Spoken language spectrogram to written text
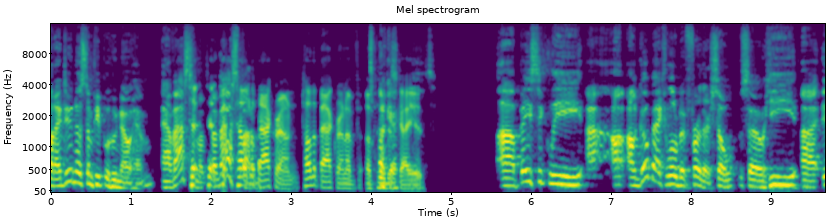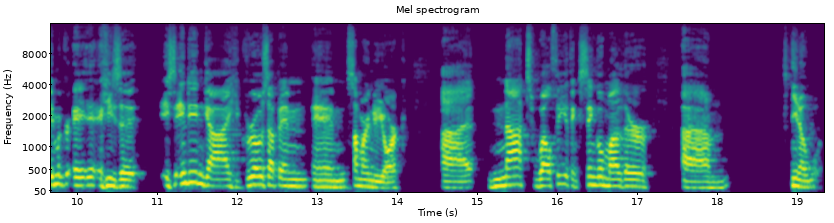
but I do know some people who know him. And I've asked T- him. t- I've asked tell about the him. background. Tell the background of, of who Okay. this guy is. Uh, basically, I, I'll go back a little bit further. So, so he uh, immigra- He's a he's an Indian guy. He grows up in in somewhere in New York. Uh, not wealthy. I think single mother. Um, you know,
